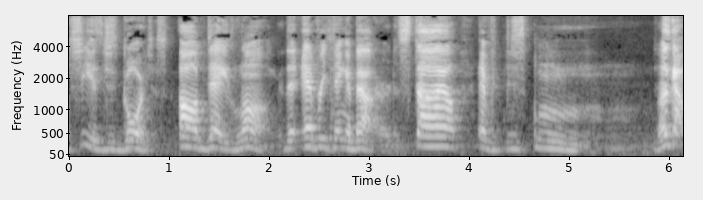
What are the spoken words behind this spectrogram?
she is just gorgeous all day long. The, everything about her, the style, everything. Just, mm. Let's go.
